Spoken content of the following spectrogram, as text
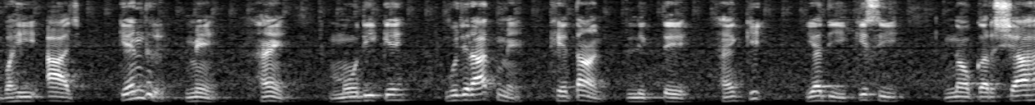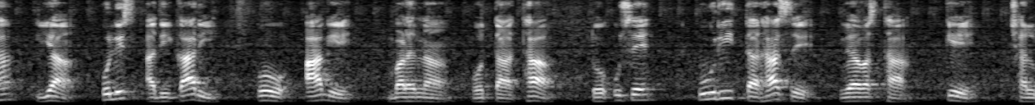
वही आज केंद्र में हैं। मोदी के गुजरात में खेतान लिखते हैं कि यदि किसी नौकरशाह या पुलिस अधिकारी को आगे बढ़ना होता था तो उसे पूरी तरह से व्यवस्था के छल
